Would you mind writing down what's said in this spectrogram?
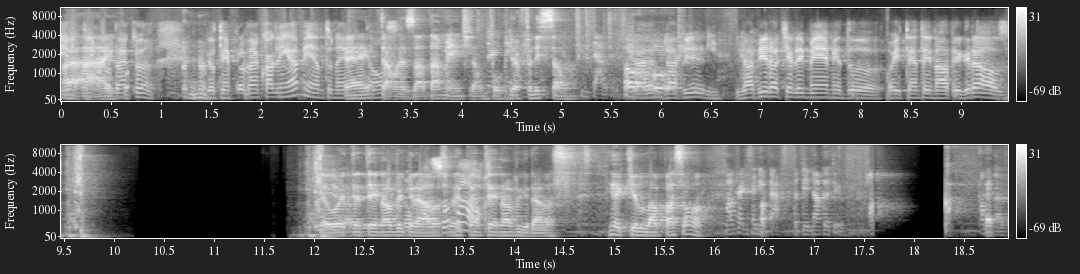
e eu, ah, tenho ah, com, eu, tenho problema com alinhamento, né? É, então, então assim, exatamente, dá um pouco de aflição. Já, oh, já, vi, já viram aquele meme do 89 graus? É 89 eu graus, 89 mal. graus. E aquilo lá passa mal. É,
